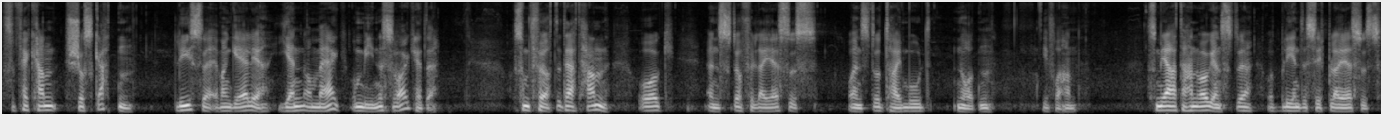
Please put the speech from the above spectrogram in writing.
så fikk han se skatten, lyset, evangeliet, gjennom meg og mine svakheter. Som førte til at han òg ønsket å følge Jesus og ønsket å ta imot nåden ifra han. Som gjør at han òg ønsket å bli en disippel av Jesus.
